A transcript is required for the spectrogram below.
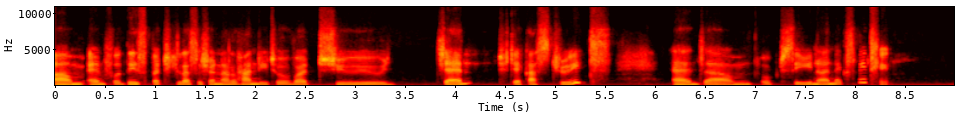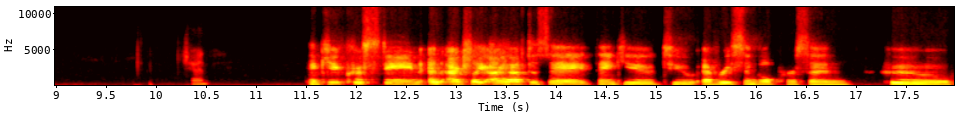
Um, and for this particular session I'll hand it over to Jen to take us through it. And um, hope to see you in our next meeting. Jen? Thank you, Christine. And actually, I have to say thank you to every single person who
